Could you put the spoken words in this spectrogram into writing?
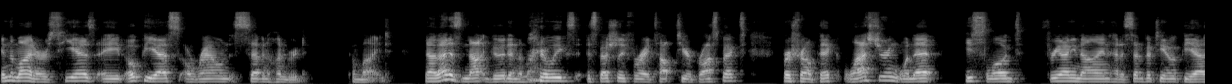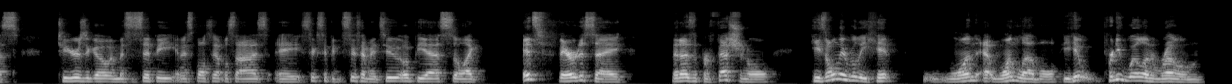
in the minors, he has a OPS around 700 combined. Now, that is not good in the minor leagues, especially for a top tier prospect, first round pick. Last year in Gwinnett, he slugged 399, had a 715 OPS. Two years ago in Mississippi, in a small sample size, a 672 OPS. So, like, it's fair to say that as a professional, he's only really hit one at one level. He hit pretty well in Rome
